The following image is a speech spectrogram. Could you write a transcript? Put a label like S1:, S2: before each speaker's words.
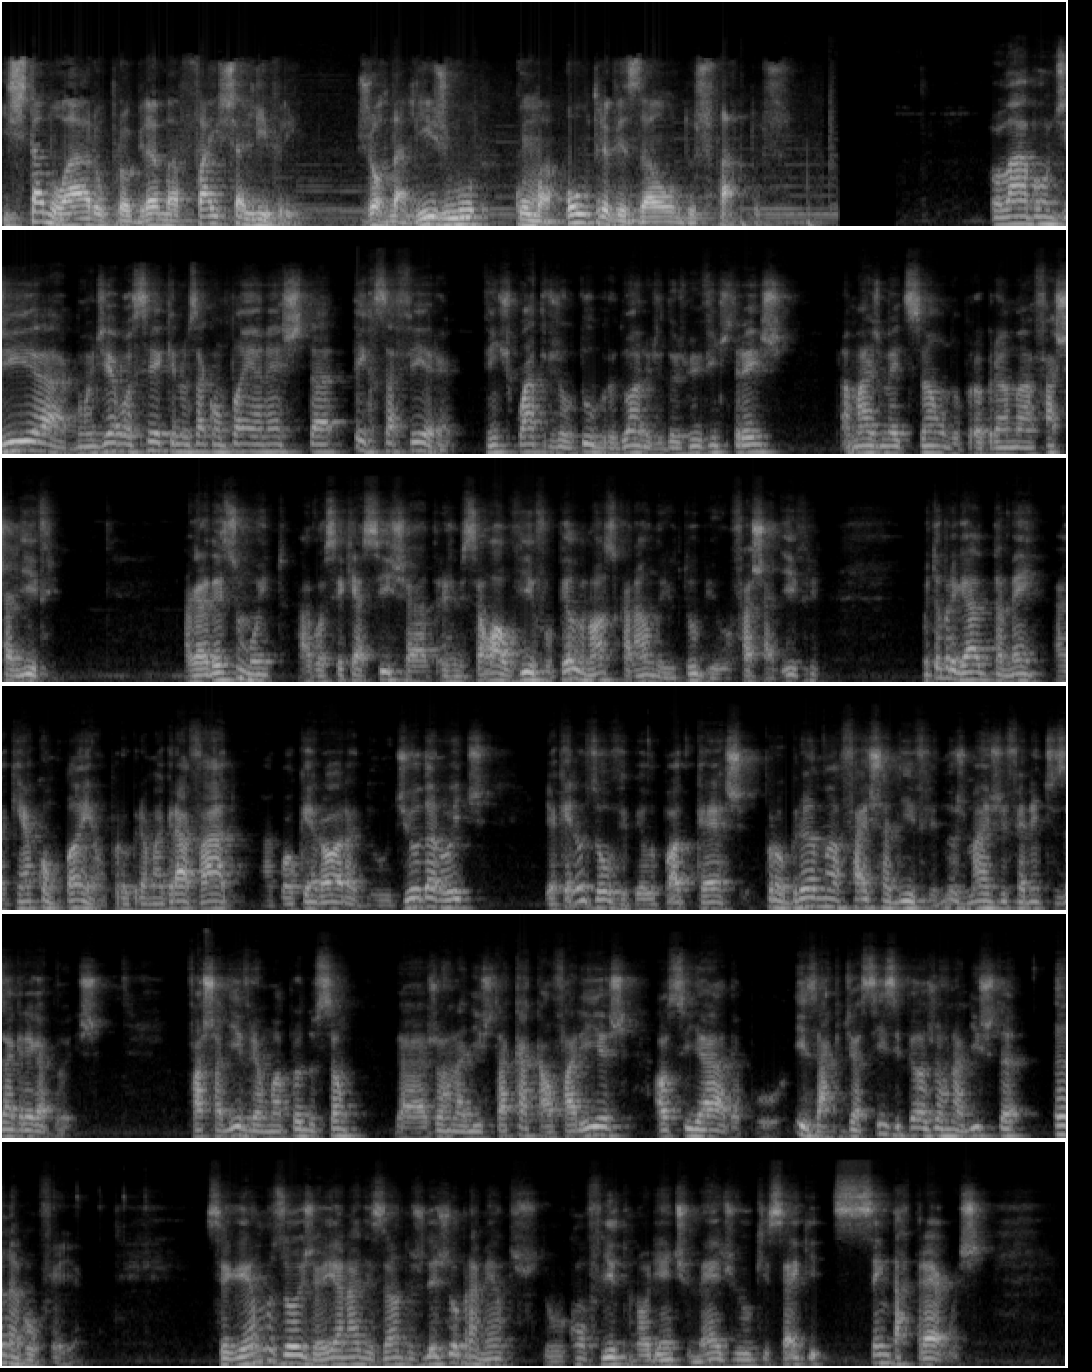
S1: Está no ar o programa Faixa Livre jornalismo com uma outra visão dos fatos.
S2: Olá, bom dia. Bom dia a você que nos acompanha nesta terça-feira, 24 de outubro do ano de 2023, para mais uma edição do programa Faixa Livre. Agradeço muito a você que assiste a transmissão ao vivo pelo nosso canal no YouTube, o Faixa Livre. Muito obrigado também a quem acompanha o programa gravado a qualquer hora do dia ou da noite e a quem nos ouve pelo podcast Programa Faixa Livre, nos mais diferentes agregadores. Faixa Livre é uma produção da jornalista Cacau Farias, auxiliada por Isaac de Assis e pela jornalista Ana Gouveia. Seguimos hoje aí analisando os desdobramentos do conflito no Oriente Médio que segue sem dar tréguas.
